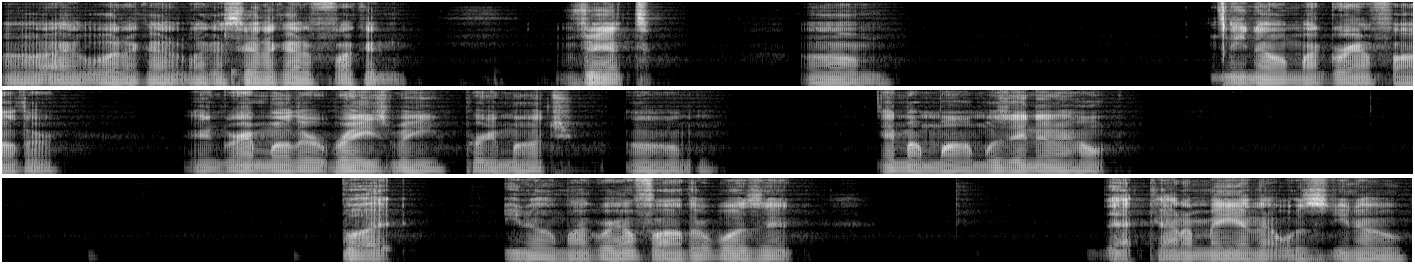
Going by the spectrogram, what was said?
Uh i what i got like i said i got a fucking vent. Um you know my grandfather and grandmother raised me pretty much. Um and my mom was in and out but you know my grandfather wasn't that kind of man that was, you know,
